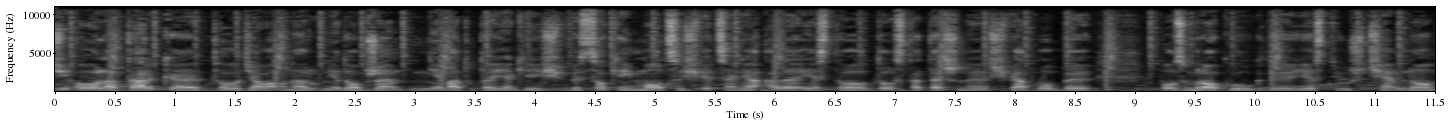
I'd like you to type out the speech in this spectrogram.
Chodzi o latarkę, to działa ona równie dobrze. Nie ma tutaj jakiejś wysokiej mocy świecenia, ale jest to dostateczne światło, by po zmroku, gdy jest już ciemno,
